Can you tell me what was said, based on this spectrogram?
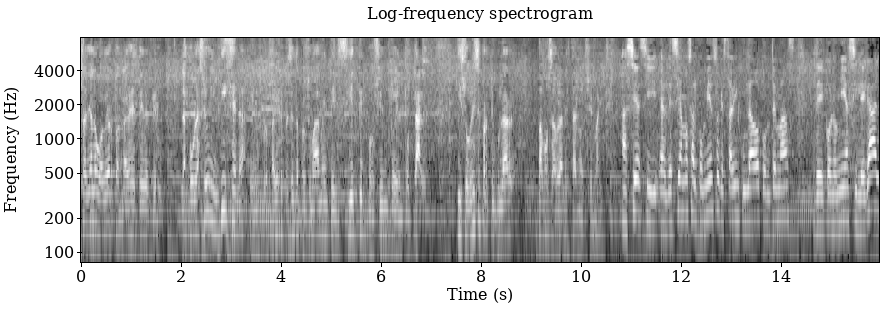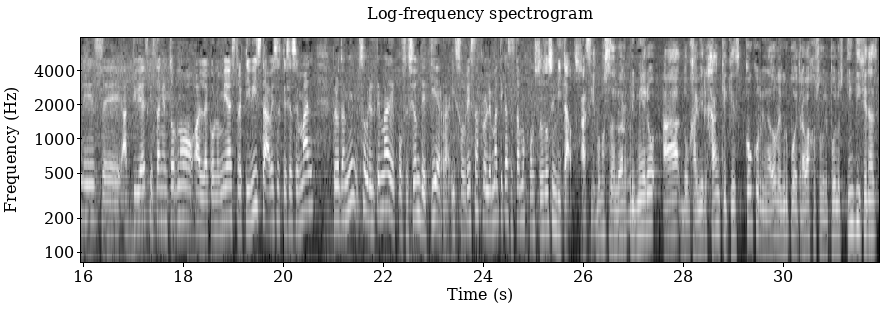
Bienvenidos a Diálogo Abierto a través de TV Perú. La población indígena en nuestro país representa aproximadamente el 7% del total. Y sobre ese particular vamos a hablar esta noche, Maite. Así es, y eh, decíamos al comienzo que está vinculado con temas de economías ilegales, eh, actividades que están en torno a la economía extractivista, a veces que se hace mal, pero también sobre el tema de posesión de tierra y sobre estas problemáticas estamos con nuestros dos invitados. Así, vamos a saludar primero a don Javier Janque, que es co-coordinador del Grupo de Trabajo sobre Pueblos Indígenas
